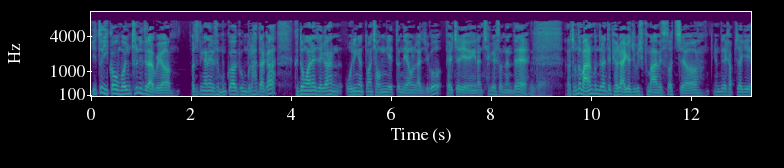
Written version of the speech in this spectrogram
이 또 이과 공부가 좀 틀리더라고요. 어쨌든 간에 그래서 문과 공부를 하다가 그동안에 제가 한 5, 6년 동안 정리했던 내용을 가지고 별자리 여행이라는 책을 썼는데 네. 어, 좀더 많은 분들한테 별을 알려주고 싶은 마음에서 썼죠. 근데 갑자기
